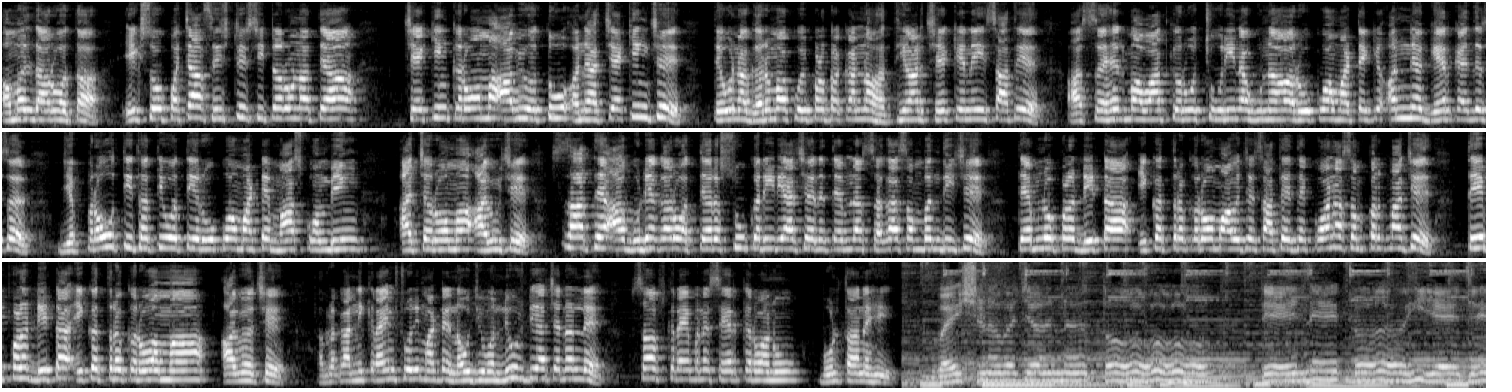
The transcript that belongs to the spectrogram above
અમલદારો હતા. એકસો પચાસ હિસ્ટ્રી સીટરોના ત્યાં ચેકિંગ કરવામાં આવ્યું હતું અને આ ચેકિંગ છે તેઓના ઘરમાં કોઈ પણ પ્રકારના હથિયાર છે કે નહીં સાથે આ શહેરમાં વાત કરો ચોરીના ગુના રોકવા માટે કે અન્ય ગેરકાયદેસર જે પ્રવૃત્તિ થતી હોય તે રોકવા માટે માસ કોમ્બિંગ આચરવામાં આવ્યું છે. સાથે આ ગુનેગારો અત્યારે શું કરી રહ્યા છે અને તેમના સગા સંબંધી છે તેમનો પણ ડેટા એકત્ર કરવામાં આવે છે. સાથે તે કોના સંપર્કમાં છે તે પણ ડેટા એકત્ર કરવામાં આવ્યો છે. આ પ્રકારની ક્રાઇમ સ્ટોરી માટે નવજીવન ન્યૂઝ ડી આ ચેનલને સબસ્ક્રાઇબ અને શેર કરવાનું ભૂલતા નહીં. વૈષ્ણવજન તો તેને કહીએ જે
